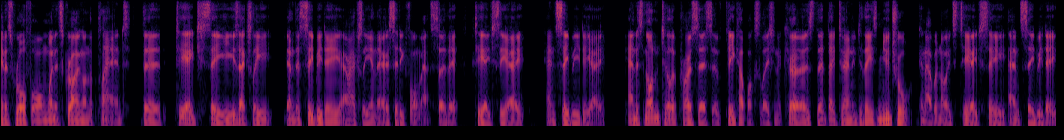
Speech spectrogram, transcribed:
In its raw form, when it's growing on the plant, the THC is actually, and the CBD are actually in their acidic formats. So the THCA and CBDA. And it's not until a process of decarboxylation occurs that they turn into these neutral cannabinoids, THC and CBD.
